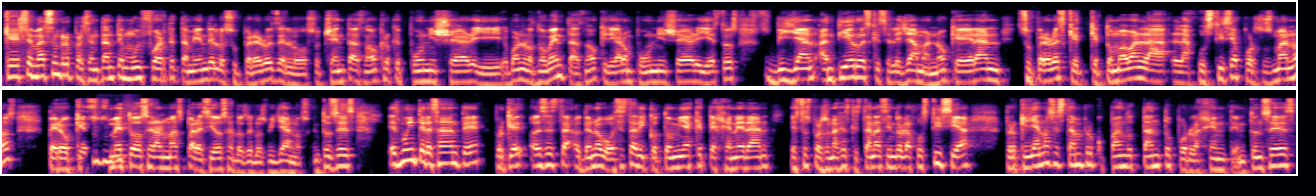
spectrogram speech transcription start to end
que se me hace un representante muy fuerte también de los superhéroes de los ochentas, ¿no? Creo que Punisher y, bueno, los noventas, ¿no? Que llegaron Punisher y estos villanos, antihéroes que se les llaman, ¿no? Que eran superhéroes que, que tomaban la, la, justicia por sus manos, pero que sus métodos eran más parecidos a los de los villanos. Entonces, es muy interesante porque es esta, de nuevo, es esta dicotomía que te generan estos personajes que están haciendo la justicia, pero que ya no se están preocupando tanto por la gente. Entonces,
